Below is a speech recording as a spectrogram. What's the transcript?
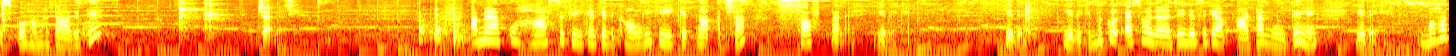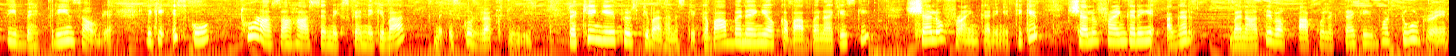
इसको हम हटा देते हैं। चलो जी। अब मैं आपको हाथ से फील करके दिखाऊँगी कि ये कितना अच्छा सॉफ्ट बना है। ये देखें। ये देखें ये देखें, बिल्कुल ऐसा हो जाना चाहिए जैसे कि आप आटा गूंदते हैं, ये देखें, बहुत ही बेहतरीन सा हो गया। लेकिन इसको थोड़ा सा हाथ से मिक्स करने के बाद मैं इसको रख दूँगी। रखेंगे, फिर उसके बाद हम इसके कबाब बनाएँगे और कबाब बना के इसकी शेलो फ्राइंग करेंगे, ठीक है? शेलो फ्राइंग करेंगे। अगर बनाते वक्त आपको लगता है कि बहुत टूट रहे हैं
